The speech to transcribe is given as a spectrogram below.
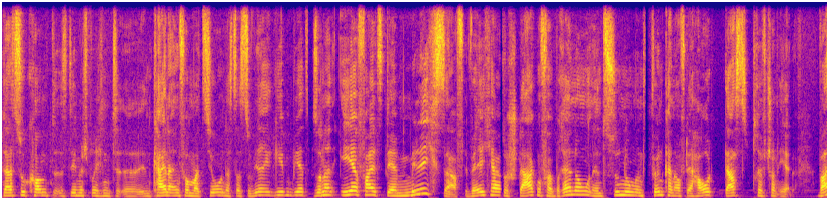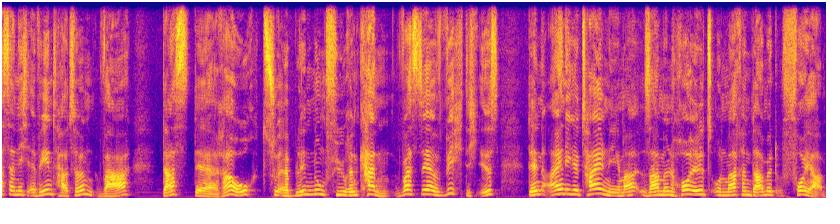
Dazu kommt es dementsprechend äh, in keiner Information, dass das so wiedergegeben wird, sondern ebenfalls der Milchsaft, welcher zu starken Verbrennungen und Entzündungen führen kann auf der Haut, das trifft schon Erde. Was er nicht erwähnt hatte, war, dass der Rauch zur Erblindung führen kann, was sehr wichtig ist, denn einige Teilnehmer sammeln Holz und machen damit Feuer,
